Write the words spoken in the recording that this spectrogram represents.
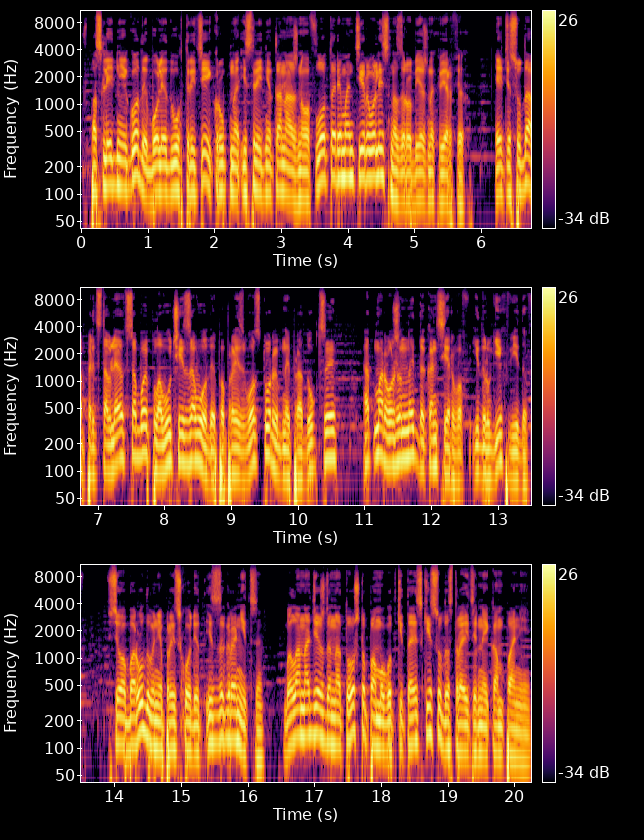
В последние годы более двух третей крупно- и среднетоннажного флота ремонтировались на зарубежных верфях. Эти суда представляют собой плавучие заводы по производству рыбной продукции, от мороженой до консервов и других видов. Все оборудование происходит из-за границы. Была надежда на то, что помогут китайские судостроительные компании.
